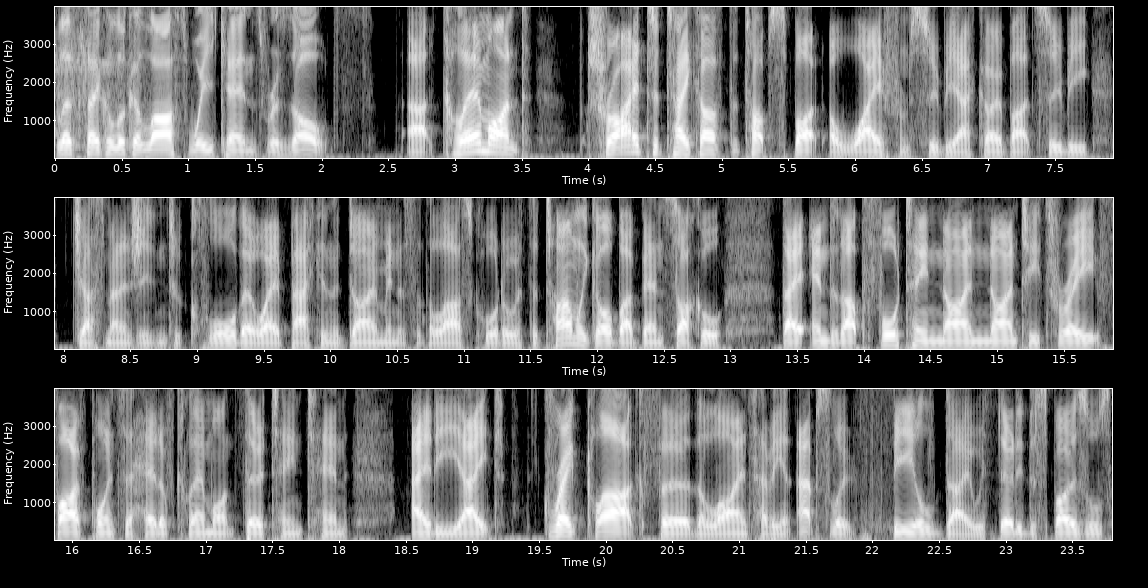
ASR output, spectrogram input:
Let's take a look at last weekend's results. Uh, Claremont tried to take off the top spot away from Subiaco, but Subi just managing to claw their way back in the dying minutes of the last quarter with the timely goal by Ben Sockel. They ended up 14 9 93, five points ahead of Claremont 13 10 88. Greg Clark for the Lions having an absolute field day with 30 disposals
